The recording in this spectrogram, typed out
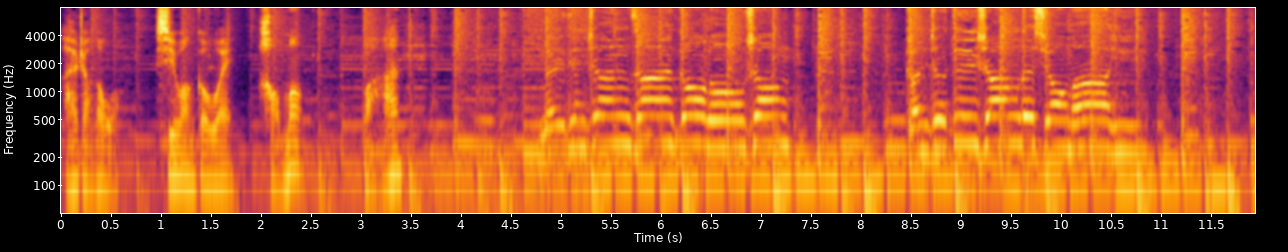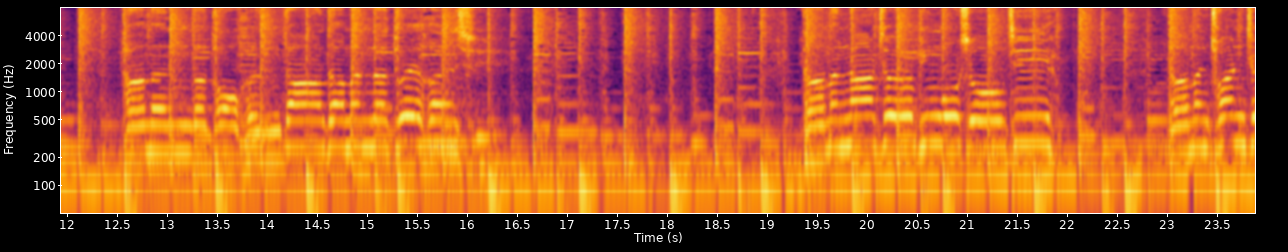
来找到我。希望各位好梦，晚安。每天站在高楼上，看着地上的小蚂蚁。他们的头很大，他们的腿很细，他们拿着苹果手机，他们穿着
